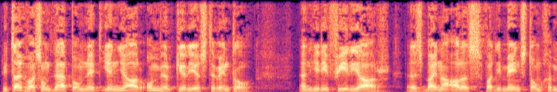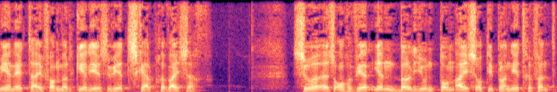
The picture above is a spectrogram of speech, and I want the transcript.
Die tuig was ontwerp om net 1 jaar om Mercurius te wentel. In hierdie 4 jaar is byna alles wat die mensdom gemeen het, hy van Mercurius weet skerp gewysig. So is ongeveer 1 biljoen ton ys op die planeet gevind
